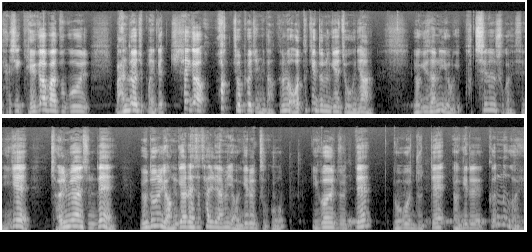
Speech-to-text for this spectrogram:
다시 개가 바둑을 만들어줄 거니까 차이가 확 좁혀집니다. 그러면 어떻게 두는 게 좋으냐? 여기서는 여기 붙이는 수가 있어요. 이게 절묘한 수인데 요도를 연결해서 살려면 여기를 두고 이걸 둘 때 요걸 둘 때 여기를 끊는 거예요.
